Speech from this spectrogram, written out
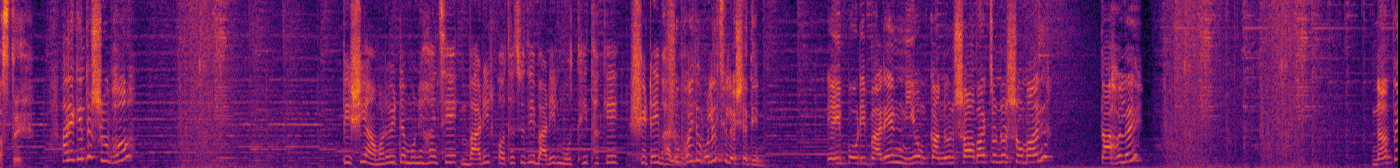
আসতে। আরে কিন্তু শুভ পিসি আমারও এটা মনে হয় যে বাড়ির কথা যদি বাড়ির মধ্যেই থাকে সেটাই ভালো। শুভই তো বলেছিল সেদিন। এই পরিবারের নিয়ম কানুন সবার জন্য সমান? তাহলে? নব্বে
